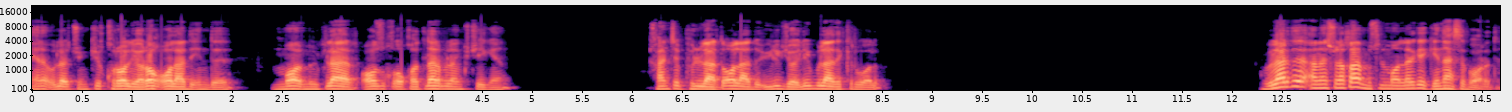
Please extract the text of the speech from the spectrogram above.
yana ular chunki qurol yarog' oladi endi. Mol mulklar oziq ovqatlar bilan kuchaygan. Qancha pullarni oladi uylik joylik bo'ladi kirib olib. Bularni ana shunaqa musulmonlarga ginasi bor edi.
